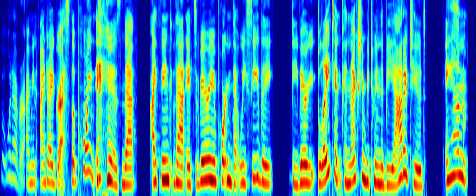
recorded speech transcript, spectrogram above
But whatever, I mean, I digress. The point is that I think that it's very important that we see the the very blatant connection between the beatitudes and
